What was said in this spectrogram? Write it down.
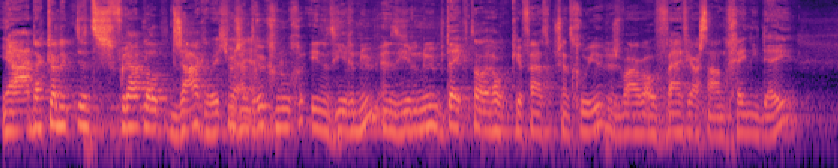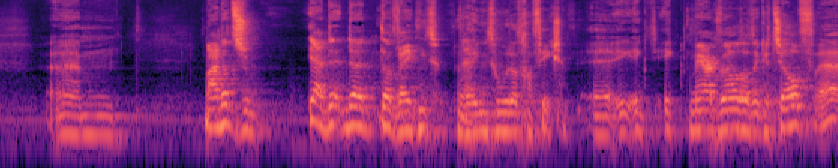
Ja, daar kan ik. Het is vooruitlopende zaken, weet je. We zijn ja. druk genoeg in het hier en nu. En het hier en nu betekent al elke keer 50% groeien. Dus waar we over vijf jaar staan, geen idee. Ehm, maar dat is. Ja, de, de- dat weet ik niet. Dat weet ik niet hoe we dat gaan fixen. Eh, ik, ik, ik merk wel dat ik het zelf eh,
